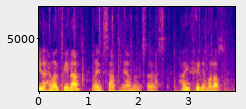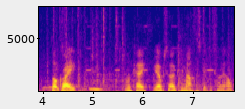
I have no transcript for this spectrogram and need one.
Fina, hello Fina. My name's Sam from the ambulance service. How are you feeling, my love? Not great? Okay. You able to open your mouth and stick your tongue out?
